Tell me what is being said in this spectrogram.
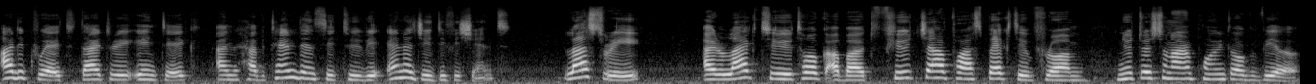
adequate dietary intake and have tendency to be energy deficient. Lastly, I'd like to talk about future perspective from nutritional point of view.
